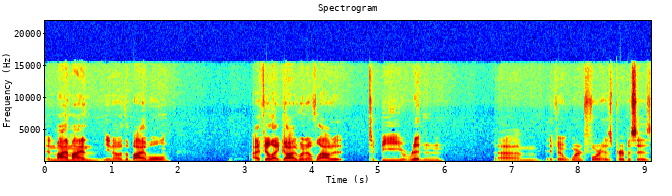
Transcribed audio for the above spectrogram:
in my mind, you know, the Bible I feel like God wouldn't have allowed it to be written um if it weren't for his purposes.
